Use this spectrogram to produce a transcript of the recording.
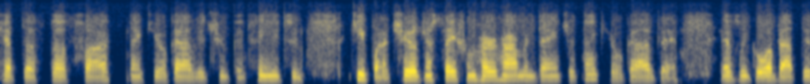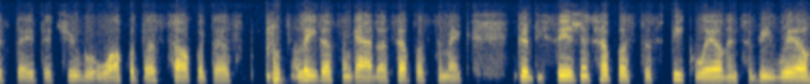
kept us thus far. Thank you, God, that you continue to keep our children safe from hurt, harm, and danger. Thank you, God, that as we go about this day, that you will walk with us, talk with us, lead us and guide us, help us to make good decisions, help us to speak well and to be well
